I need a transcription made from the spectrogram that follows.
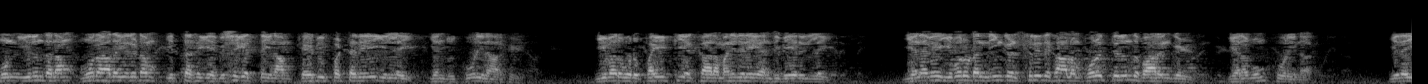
முன் இருந்த நம் மூதாதையரிடம் இத்தகைய விஷயத்தை நாம் கேள்விப்பட்டதே இல்லை என்று கூறினார்கள். இவர் ஒரு பைத்தியக்கார மனிதரே அன்றி வேறில்லை. எனவே இவருடன் நீங்கள் சிறிது காலம் பொறுத்திருந்து பாருங்கள் எனவும் கூறினார். இதை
